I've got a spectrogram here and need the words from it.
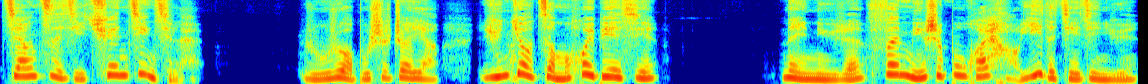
将自己圈禁起来。如若不是这样，云又怎么会变心？那女人分明是不怀好意的接近云。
